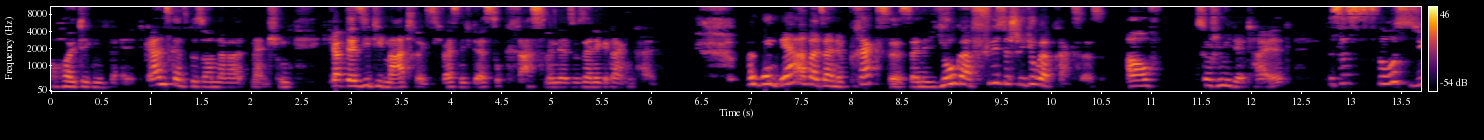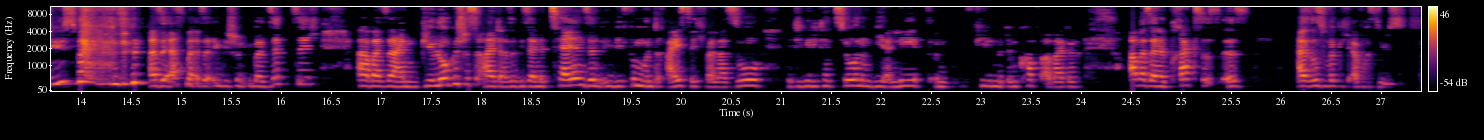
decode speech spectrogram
heutigen Welt. Ganz, ganz besonderer Mensch. Und ich glaube, der sieht die Matrix. Ich weiß nicht, der ist so krass, wenn der so seine Gedanken teilt. Und wenn der aber seine Praxis, seine Yoga, physische Yoga-Praxis auf Social Media teilt, das ist so süß. also erstmal ist er irgendwie schon über 70, aber sein biologisches Alter, also wie seine Zellen sind irgendwie 35, weil er so mit der Meditation und wie er lebt und viel mit dem Kopf arbeitet. Aber seine Praxis ist, also ist wirklich einfach süß.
